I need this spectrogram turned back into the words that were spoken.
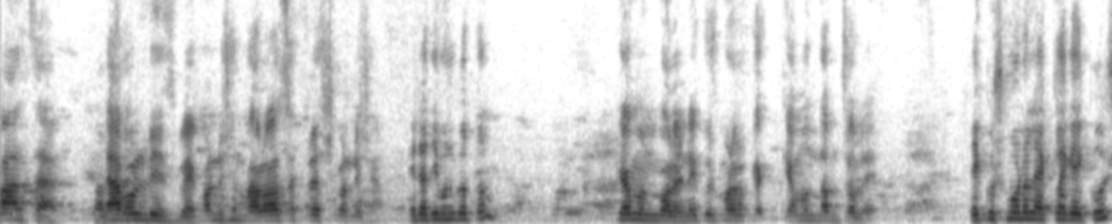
পালসার। ডাবল ডিস্ক ভাই কন্ডিশন ভালো আছে ফ্রেশ কন্ডিশন এটা দিবেন কত? কেমন বলেন একুশ মডেল কেমন দাম চলে? একুশ মডেল এক লাখ একুশ।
